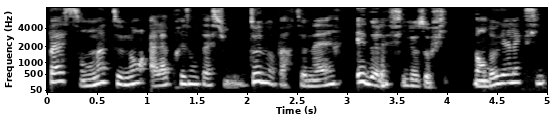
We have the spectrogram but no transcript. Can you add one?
Passons maintenant à la présentation de nos partenaires et de la philosophie d'Endo Galaxy.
